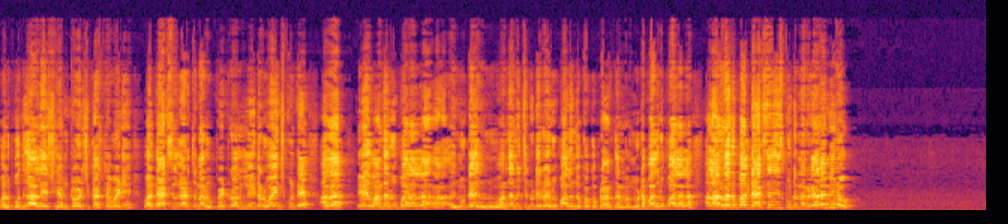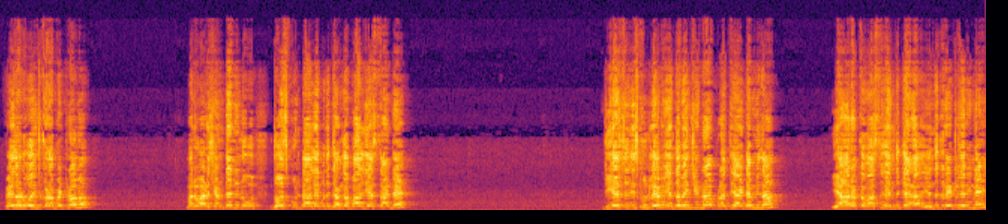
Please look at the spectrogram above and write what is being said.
వాళ్ళు పొద్దుగాలు వేసి ఎంటోడ్చి కష్టపడి వాళ్ళు ట్యాక్సీలు కడుతున్నారు. పెట్రోల్ లీటర్ పోయించుకుంటే అలా ఏ వంద రూపాయలల్లా నూట వంద నుంచి నూట ఇరవై రూపాయలు ఉంది ఒక్కొక్క ప్రాంతంలో. నూట పది రూపాయలల్లా అలా అరవై రూపాయలు ట్యాక్సీ తీసుకుంటున్నారు కదా మీరు. పేదోడు పోయించుకోవడం పెట్రోల్? మరి వాడి చెమటని నువ్వు దోసుకుంటా లేకపోతే గంగపాలు చేస్తా అంటే? జిఎస్టీ తీసుకుంటలేరు? ఎంత పెంచిండ్రా? ప్రతి ఐటమ్ మీద? ఏ అరొక్క వస్తువు ఎందుకు ఎందుకు రేట్లు పెరిగినాయి?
